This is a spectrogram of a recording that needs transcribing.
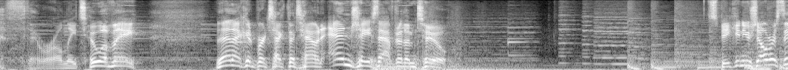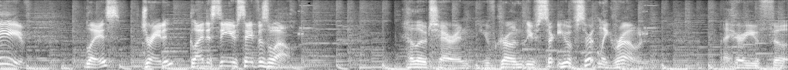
if there were only two of me, then I could protect the town and chase after them too. Speaking you shall receive. Blaze, Drayden, glad to see you safe as well. Hello, Cheren. You've grown. You've you have certainly grown. I hear you fill.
